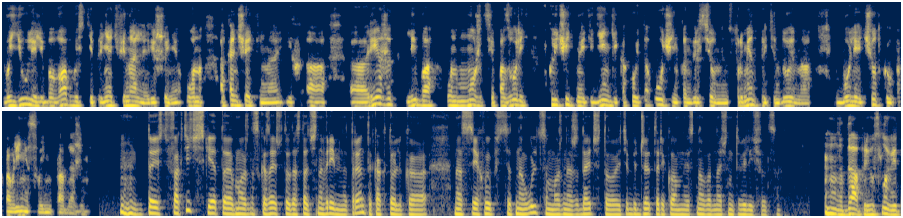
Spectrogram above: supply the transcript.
в июле либо в августе принять финальное решение. Он окончательно их а, а, режет, либо он может себе позволить включить на эти деньги какой-то очень конверсионный инструмент, претендуя на более четкое управление своими продажами. То есть фактически это можно сказать, что достаточно временный тренд, и как только нас всех выпустят на улицу, можно ожидать, что эти бюджеты рекламные снова начнут увеличиваться. Да, при условии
